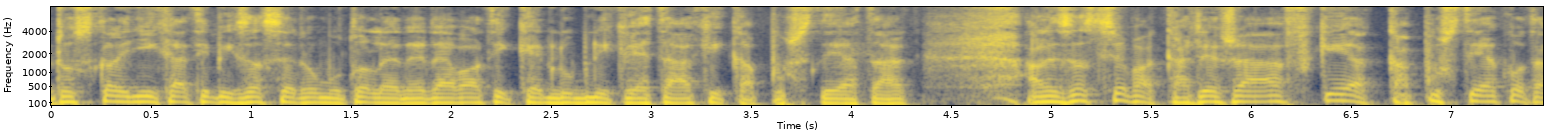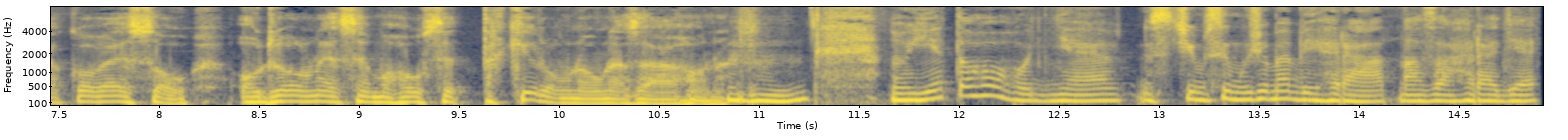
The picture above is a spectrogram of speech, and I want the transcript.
do skleníka, ty bych zase domů tohle nedával, ty kedlubny, květáky, kapusty a tak. Ale zase třeba kadeřávky a kapusty jako takové jsou odolné, se mohou se taky rovnou na záhon. Mm-hmm. No je toho hodně, s čím si můžeme vyhrát na zahradě.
